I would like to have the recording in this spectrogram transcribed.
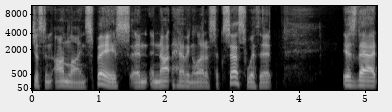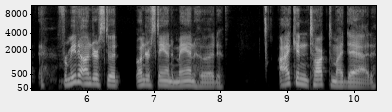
just an online space and and not having a lot of success with it is that for me to understood understand manhood i can talk to my dad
